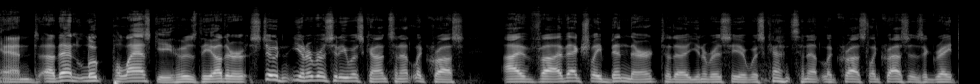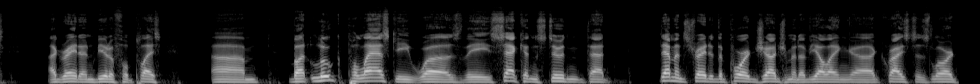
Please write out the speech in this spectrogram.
and uh, then Luke Pulaski, who's the other student, University of Wisconsin at La Crosse. I've uh, I've actually been there to the University of Wisconsin at La Crosse. La Crosse is a great a great and beautiful place. Um, but Luke Pulaski was the second student that demonstrated the poor judgment of yelling uh, "Christ is Lord"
